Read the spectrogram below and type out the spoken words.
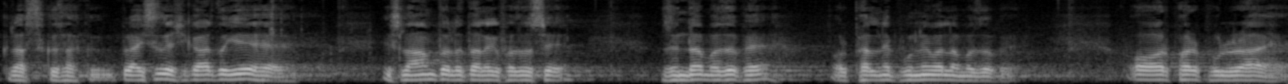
کرائسس کا شکار تو یہ ہے، اسلام تو اللہ تعالیٰ کے فضل سے زندہ مذہب ہے اور پھلنے پھولنے والا مذہب ہے۔ اور پھل پھول رہا ہے۔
